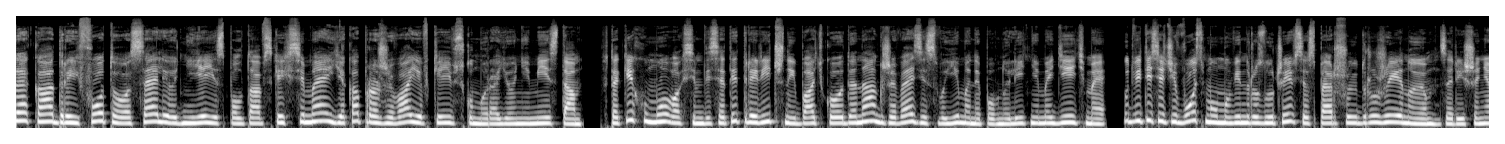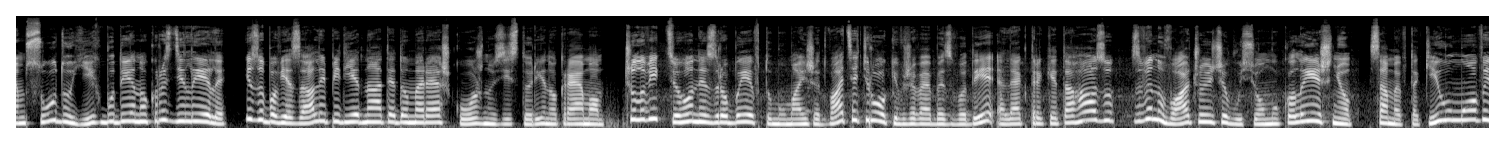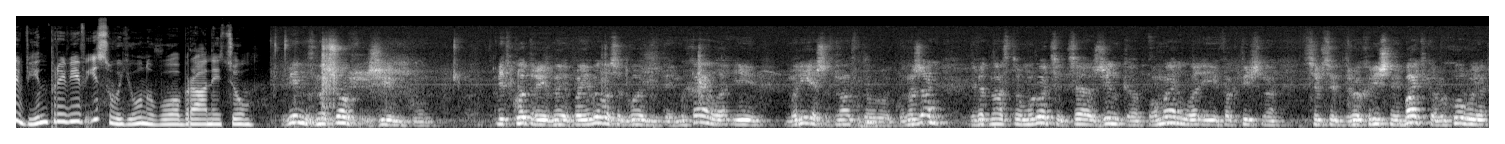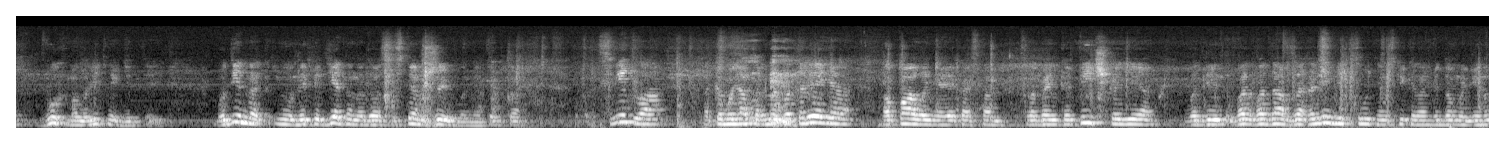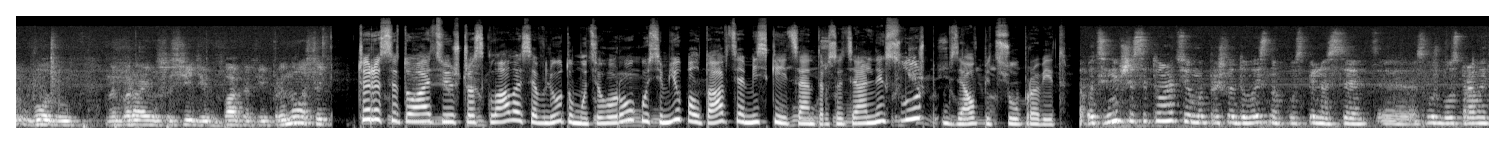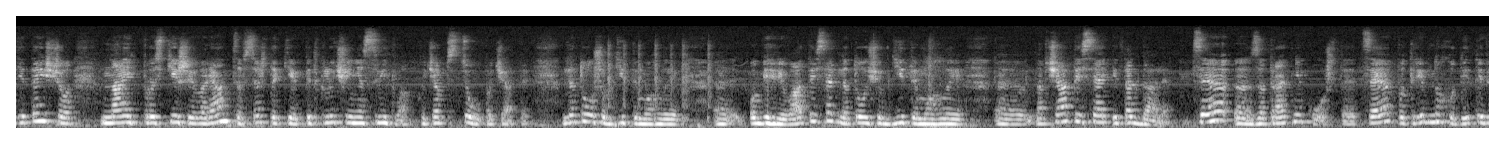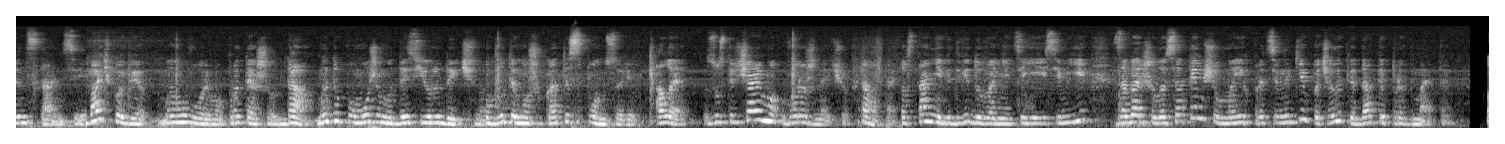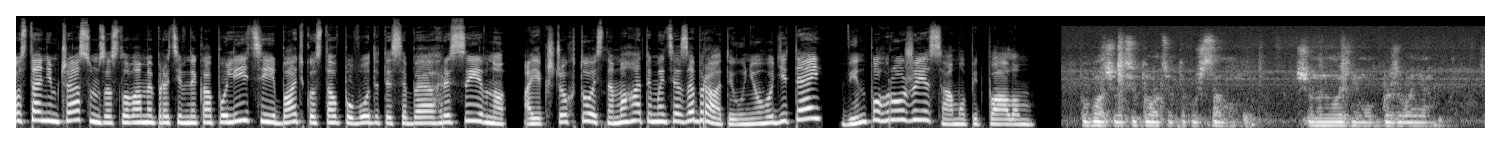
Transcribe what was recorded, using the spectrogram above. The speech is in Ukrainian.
Це кадри й фото оселі однієї з полтавських сімей, яка проживає в Київському районі міста. В таких умовах 73-річний батько одинак живе зі своїми неповнолітніми дітьми. У 2008-му він розлучився з першою дружиною. За рішенням суду їх будинок розділили і зобов'язали під'єднати до мереж кожну зі сторін окремо. Чоловік цього не зробив, тому майже 20 років живе без води, електрики та газу, звинувачуючи в усьому колишню. Саме в такі умови він привів і свою нову обраницю. Він знайшов жінку, від котрої в неї появилося двоє дітей Михайла і Марія 16-го року. На жаль, у 19-му році ця жінка померла і фактично 73-річний батько виховує двох малолітніх дітей. Будинок ну, не під'єднано до систем живлення, тобто світла, акумуляторна батарея, опалення, якась там слабенька пічка є, води, вода взагалі відсутня, оскільки нам відомо, він воду набирає у сусідів в баках і приносить. Через ситуацію, що склалася в лютому цього року, сім'ю полтавця міський центр соціальних служб взяв під супровід. Оцінивши ситуацію, ми прийшли до висновку спільно з е, службою у справах дітей, що найпростіший варіант це все ж таки підключення світла, хоча б з цього почати, для того, щоб діти могли е, обігріватися, для того, щоб діти могли е, навчатися і так далі. Це затратні кошти, це потрібно ходити в інстанції. Батькові ми говоримо про те, що да, ми допоможемо десь юридично, будемо шукати спонсорів, але зустрічаємо ворожнечу. Тата, останнє відвідування цієї сім'ї завершилося тим, що в моїх працівників почали кидати предмети. Останнім часом, за словами працівника поліції, батько став поводити себе агресивно. А якщо хтось намагатиметься забрати у нього дітей, він погрожує самопідпалом. побачили ситуацію таку ж саму, що неналежному проживання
